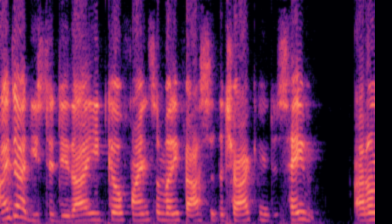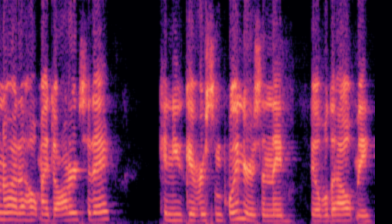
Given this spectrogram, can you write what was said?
my dad used to do that. He'd go find somebody fast at the track and just, hey, I don't know how to help my daughter today. Can you give her some pointers? And they'd be able to help me.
